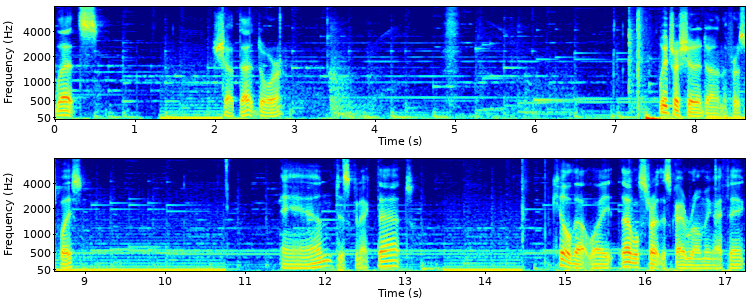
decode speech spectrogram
Let's shut that door. Which I should have done in the first place. And disconnect that. Kill that light. That'll start this guy roaming, I think.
